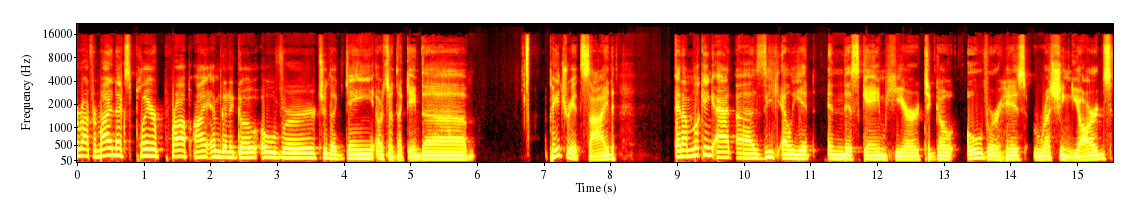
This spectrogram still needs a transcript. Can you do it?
right, Rod, for my next player prop, I am going to go over to the game, or sorry, the game, the Patriots side. And I'm looking at uh, Zeke Elliott in this game here to go over his rushing yards.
